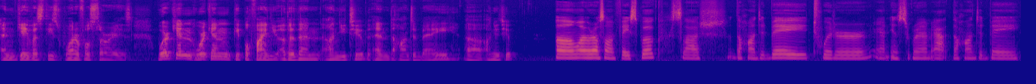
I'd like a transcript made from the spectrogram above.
and gave us these wonderful stories. Where can where can people find you other than on YouTube and the Haunted Bay uh, on YouTube? Um, we're also on Facebook slash The Haunted Bay, Twitter, and Instagram at The Haunted Bay.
